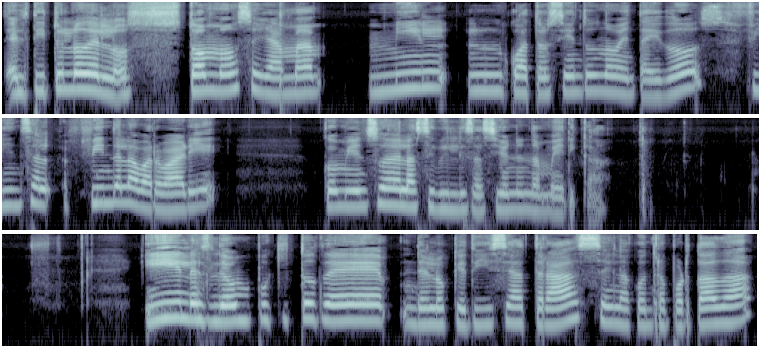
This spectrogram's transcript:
el título de los tomos se llama 1492, fin, fin de la barbarie, comienzo de la civilización en América. Y les leo un poquito de, de lo que dice atrás en la contraportada.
